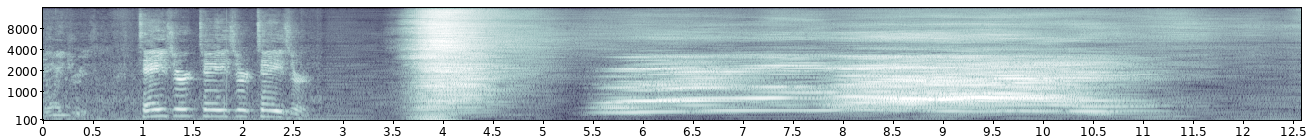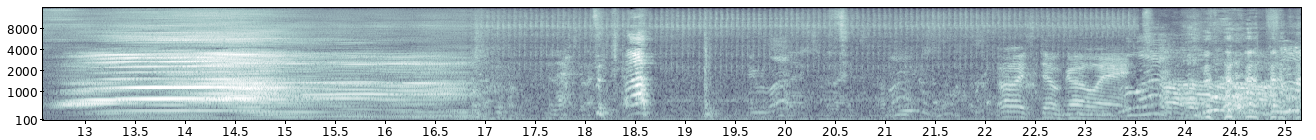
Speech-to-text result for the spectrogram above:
No injuries. Taser, taser, taser. Oh, it's still going.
